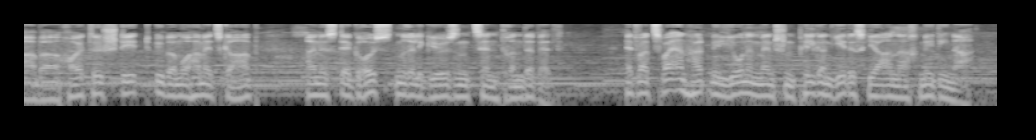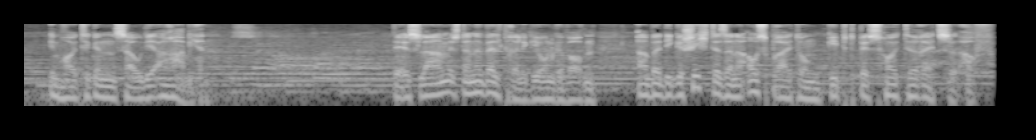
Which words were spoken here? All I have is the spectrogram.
Aber heute steht über Mohammeds Grab eines der größten religiösen Zentren der Welt. Etwa zweieinhalb Millionen Menschen pilgern jedes Jahr nach Medina, im heutigen Saudi-Arabien. Der Islam ist eine Weltreligion geworden, aber die Geschichte seiner Ausbreitung gibt bis heute Rätsel auf.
